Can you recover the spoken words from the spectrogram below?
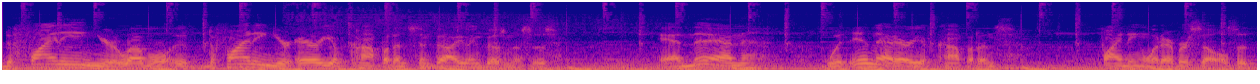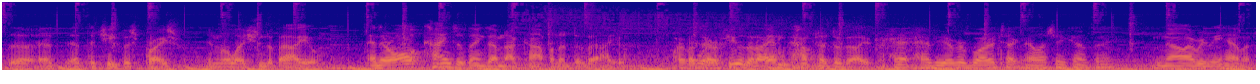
defining your level, defining your area of competence in valuing businesses, and then within that area of competence, finding whatever sells at the, at, at the cheapest price in relation to value. And there are all kinds of things I'm not competent to value, but there are a few that I am competent to value. Have you ever bought a technology company? No, I really haven't.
